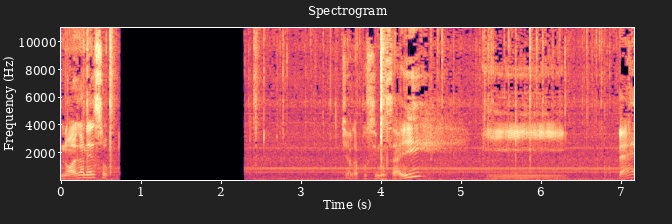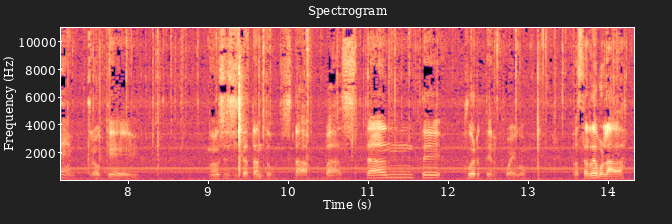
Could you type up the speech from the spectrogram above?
no hagan eso. Ya la pusimos ahí y bam, creo que no necesita tanto. Está bastante fuerte el fuego. Va a estar de volada.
